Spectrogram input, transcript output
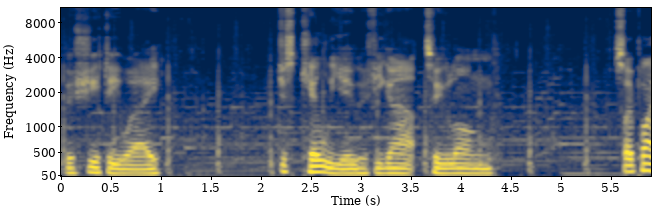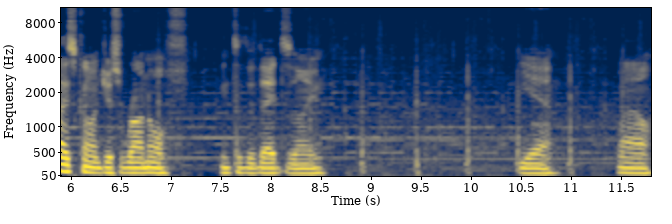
the shitty way, just kill you if you go out too long. So players can't just run off into the dead zone. Yeah. Wow.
